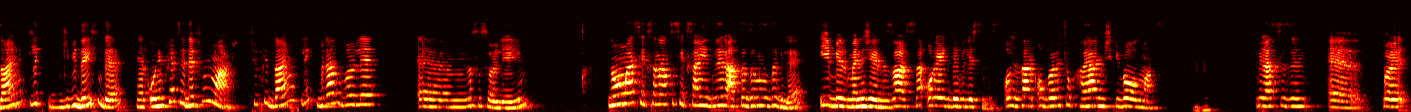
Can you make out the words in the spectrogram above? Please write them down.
Diamond League gibi değil de yani olimpiyat hedefim var. Çünkü Diamond League biraz böyle e, nasıl söyleyeyim normal 86-87'leri atladığınızda bile iyi bir menajeriniz varsa oraya gidebilirsiniz. O yüzden o böyle çok hayalmiş gibi olmaz. Hı hı. Biraz sizin e, böyle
